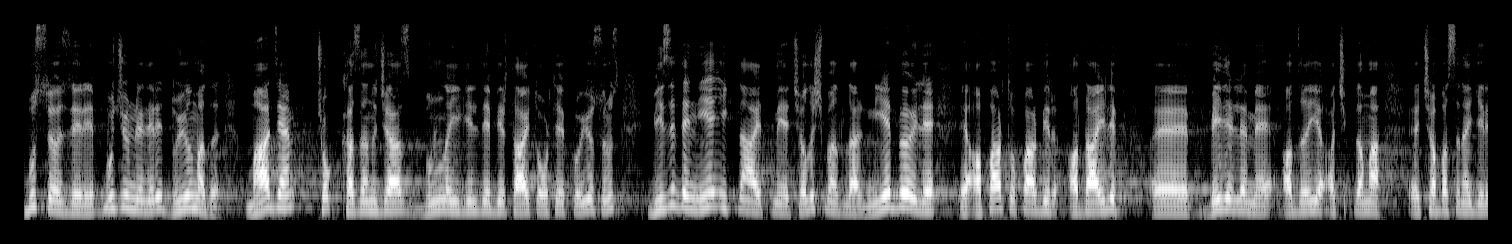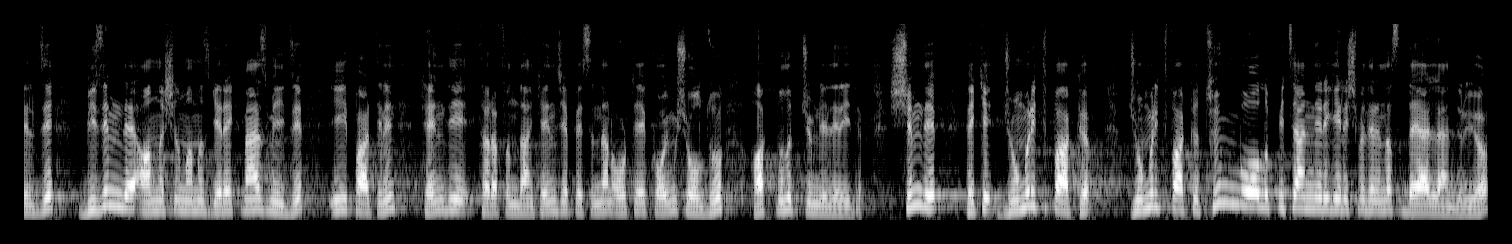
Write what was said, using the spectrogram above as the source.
bu sözleri, bu cümleleri duyulmadı. Madem çok kazanacağız, bununla ilgili de bir taahhüt ortaya koyuyorsunuz. Bizi de niye ikna etmeye çalışmadılar? Niye böyle e, apar topar bir adaylık e, belirleme, adayı açıklama e, çabasına girildi? Bizim de anlaşılmamız gerekmez miydi? İyi Parti'nin kendi tarafından, kendi cephesinden ortaya koymuş olduğu haklılık cümleleriydi. Şimdi peki Cumhur İttifakı, Cumhur İttifakı tüm bu olup bitenleri, gelişmeleri nasıl değerlendiriyor?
